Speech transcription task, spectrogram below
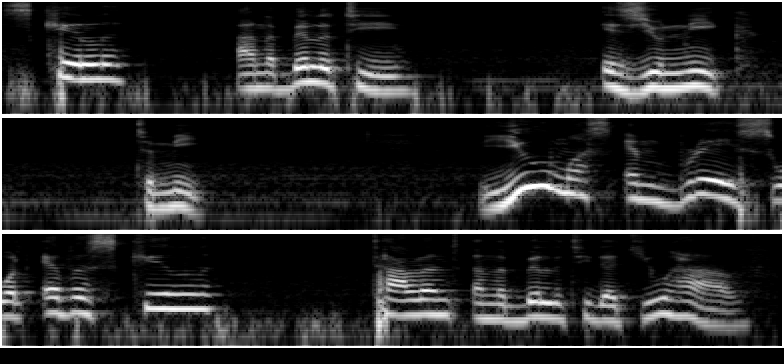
skill, and ability is unique to me. You must embrace whatever skill, talent, and ability that you have.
